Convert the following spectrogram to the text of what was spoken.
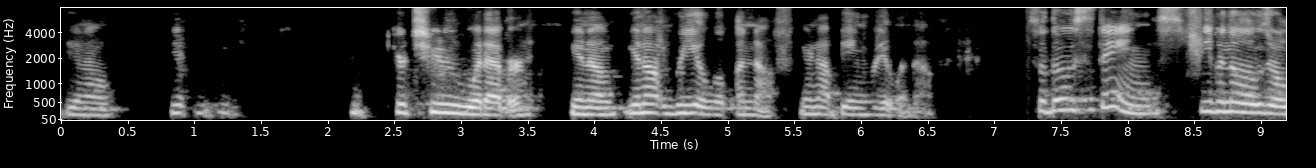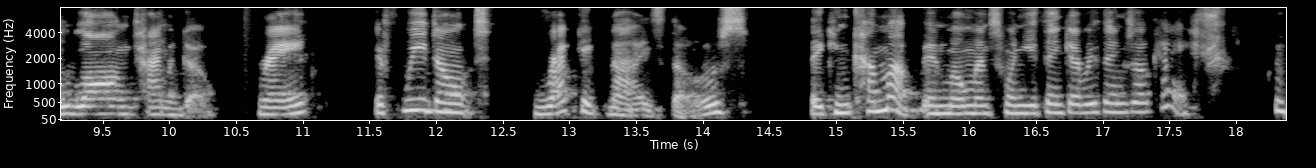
you know, you, you're too whatever, you know, you're not real enough. You're not being real enough. So those things, even though those are a long time ago, right? If we don't recognize those, they can come up in moments when you think everything's okay,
